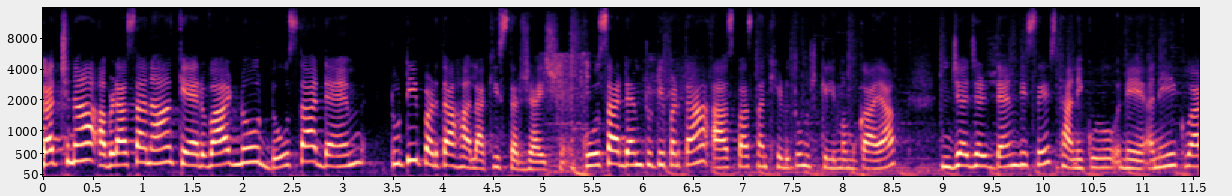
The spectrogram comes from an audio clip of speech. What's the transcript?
કચ્છના અબડાસાના કેરવાડનો ડોસા ડેમ તૂટી પડતા હાલાકી સર્જાઈ છે. કોસા ડેમ તૂટી પડતા આસપાસના ખેડૂતો મુશ્કેલીમાં મુકાયા. જજર ડેમ વિશે સ્થાનિકોને અનેકવાર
